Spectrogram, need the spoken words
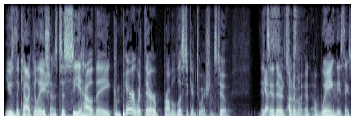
use the calculations to see how they compare with their probabilistic intuitions too. It's Yes, they're sort absolutely. of weighing these things.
